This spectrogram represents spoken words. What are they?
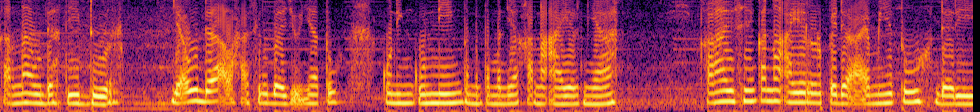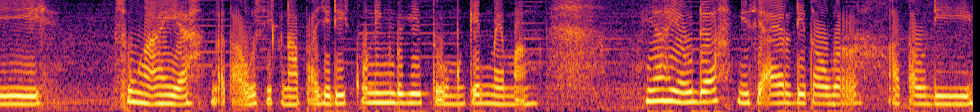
karena udah tidur. Ya udah alhasil bajunya tuh kuning kuning teman-teman ya karena airnya karena di sini kan air PDAM itu dari sungai ya. Nggak tahu sih kenapa. Jadi kuning begitu. Mungkin memang. Ya ya udah. Ngisi air di tower atau di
